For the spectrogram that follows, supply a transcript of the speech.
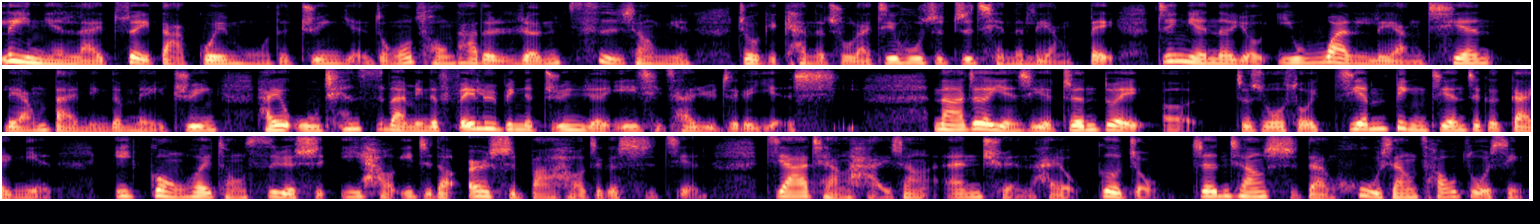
历年来最大规模的军演，总共从它的人次上面就给看得出来，几乎是之前的两倍。今年呢，有一万两千两百名的美军，还有五千四百名的菲律宾的军人一起参与这个演习。那这个演习也针对呃。就是说，所谓“肩并肩”这个概念，一共会从四月十一号一直到二十八号这个时间，加强海上安全，还有各种真枪实弹、互相操作性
